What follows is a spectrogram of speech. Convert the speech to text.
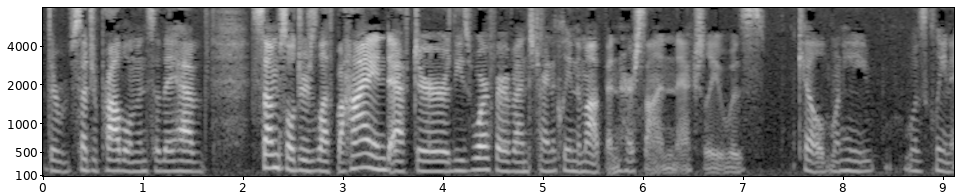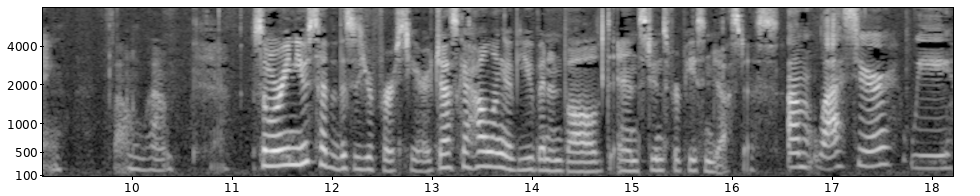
they're such a problem, and so they have some soldiers left behind after these warfare events trying to clean them up. And her son actually was killed when he was cleaning. So Oh, wow. So, Maureen, you said that this is your first year. Jessica, how long have you been involved in Students for Peace and Justice? Um, last year, we,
